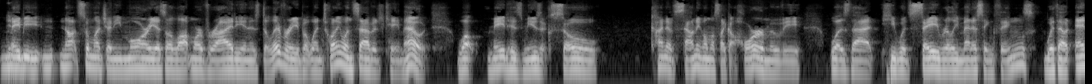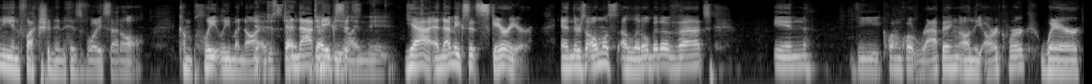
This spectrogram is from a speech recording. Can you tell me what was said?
yeah. maybe not so much anymore. He has a lot more variety in his delivery, but when 21 Savage came out, what made his music so kind of sounding almost like a horror movie was that he would say really menacing things without any inflection in his voice at all. Completely monotonous. yeah, dead, and that makes it me. yeah and that makes it scarier. And there's almost a little bit of that in the quote unquote rapping on the Ark Work where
